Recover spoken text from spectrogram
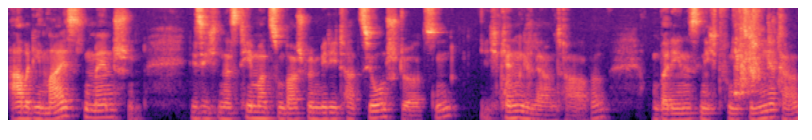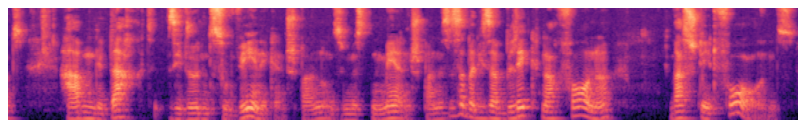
Aber die meisten Menschen, die sich in das Thema zum Beispiel Meditation stürzen, die ich kennengelernt habe und bei denen es nicht funktioniert hat, haben gedacht, sie würden zu wenig entspannen und sie müssten mehr entspannen. Es ist aber dieser Blick nach vorne, was steht vor uns?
